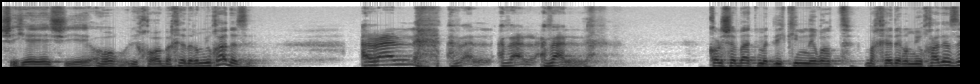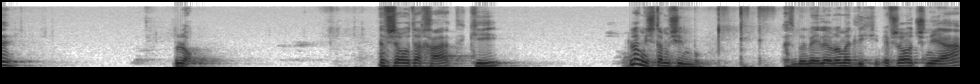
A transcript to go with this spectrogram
שיהיה אור לכאורה בחדר המיוחד הזה. אבל, אבל, אבל, אבל, כל שבת מדליקים נרות בחדר המיוחד הזה? לא. אפשרות אחת, כי לא משתמשים בו. אז במילא לא מדליקים. אפשרות שנייה,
